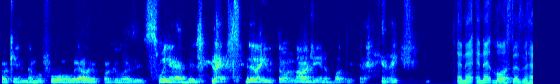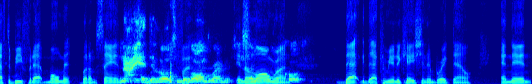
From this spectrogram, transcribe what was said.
fucking number four or whatever the fuck it was, and swinging that bitch like like he was throwing laundry in a bucket. like, and that and that loss Right. doesn't have to be for that moment, but I'm saying nah, yeah, the loss in the long run. in the long run. that that communication and breakdown. And then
